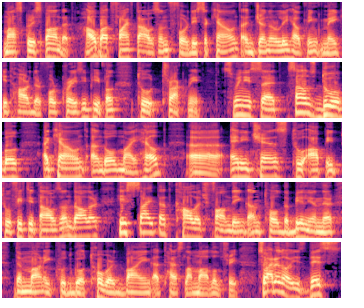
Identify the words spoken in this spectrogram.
Musk responded, How about 5000 for this account and generally helping make it harder for crazy people to track me? Sweeney said, Sounds doable, account and all my help. Uh, any chance to up it to $50,000? He cited college funding and told the billionaire the money could go toward buying a Tesla Model 3. So I don't know, is this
